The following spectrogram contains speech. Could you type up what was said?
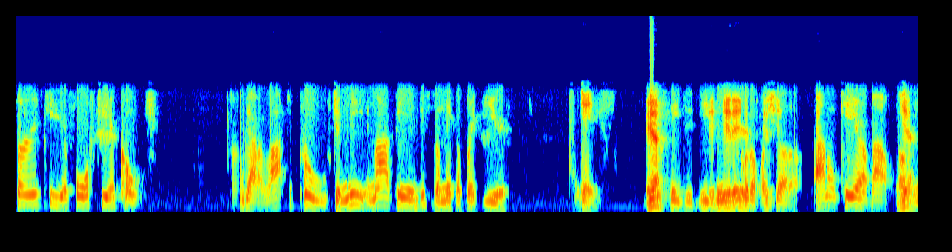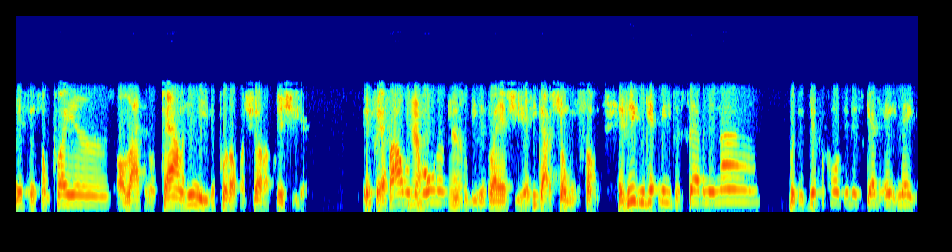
third tier, fourth tier coach. He got a lot to prove. To me, in my opinion, this is a make or break year. Gase. yeah. He needs to, he It- needs it to is. put up a It- shut up. I don't care about uh, Yeah. missing some players or lack of talent. He needs to put up a shut up this year. If if I was Yeah, the owner, yeah. this would be his last year. He got to show me something. If he can get me to seventy nine with the difficulty of this schedule, eight and eight,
